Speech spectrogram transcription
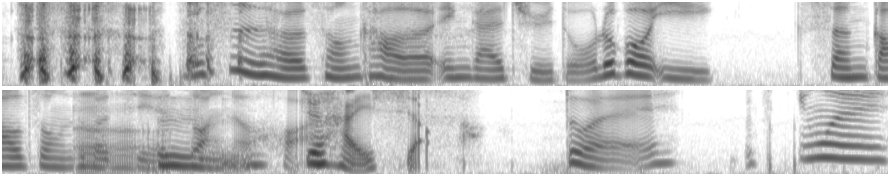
不适合重考的应该居多。如果以升高中这个阶段的话，嗯、就还小。对，因为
